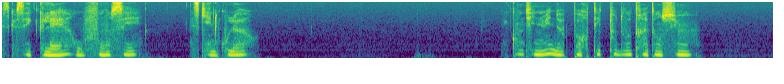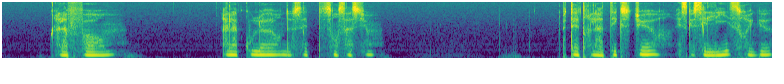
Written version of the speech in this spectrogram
Est-ce que c'est clair ou foncé? Est-ce qu'il y a une couleur? Continuez de porter toute votre attention à la forme, à la couleur de cette sensation. Peut-être la texture, est-ce que c'est lisse, rugueux,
